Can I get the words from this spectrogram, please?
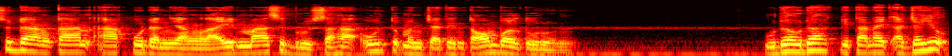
Sedangkan aku dan yang lain masih berusaha untuk mencetin tombol turun. Udah-udah kita naik aja yuk.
